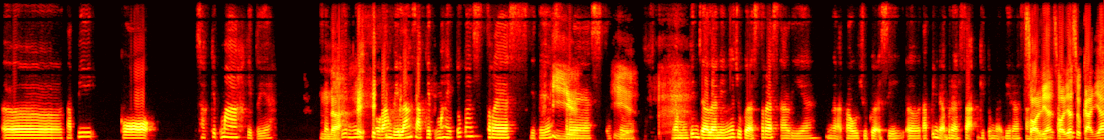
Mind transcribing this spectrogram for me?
eh tapi kok sakit mah gitu ya saya Nah, pikir nih orang bilang sakit mah itu kan stres gitu ya iya, stres gitu iya. ya mungkin jalaninnya juga stres kali ya nggak tahu juga sih Eh, tapi nggak berasa gitu nggak dirasain Soalnya, soalnya tapi sukanya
